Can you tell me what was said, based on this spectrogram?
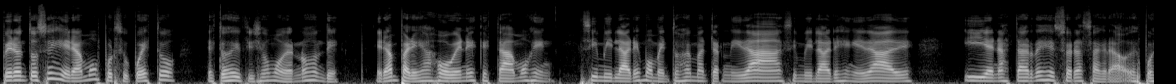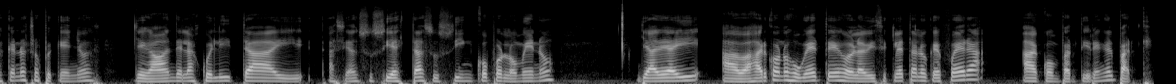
Pero entonces éramos, por supuesto, de estos edificios modernos donde eran parejas jóvenes que estábamos en similares momentos de maternidad, similares en edades, y en las tardes eso era sagrado. Después que nuestros pequeños llegaban de la escuelita y hacían su siesta, sus cinco por lo menos, ya de ahí a bajar con los juguetes o la bicicleta, lo que fuera, a compartir en el parque.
